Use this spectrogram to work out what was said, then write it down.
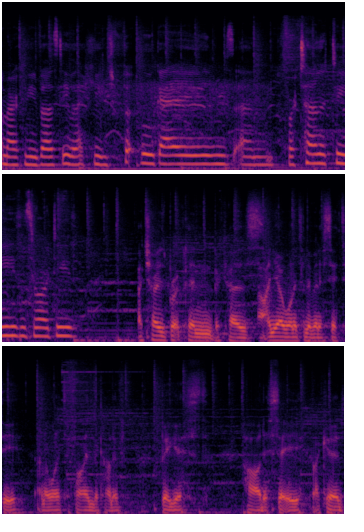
American university with huge football games and fraternities and sororities. I chose Brooklyn because I knew I wanted to live in a city and I wanted to find the kind of biggest, hardest city I could.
